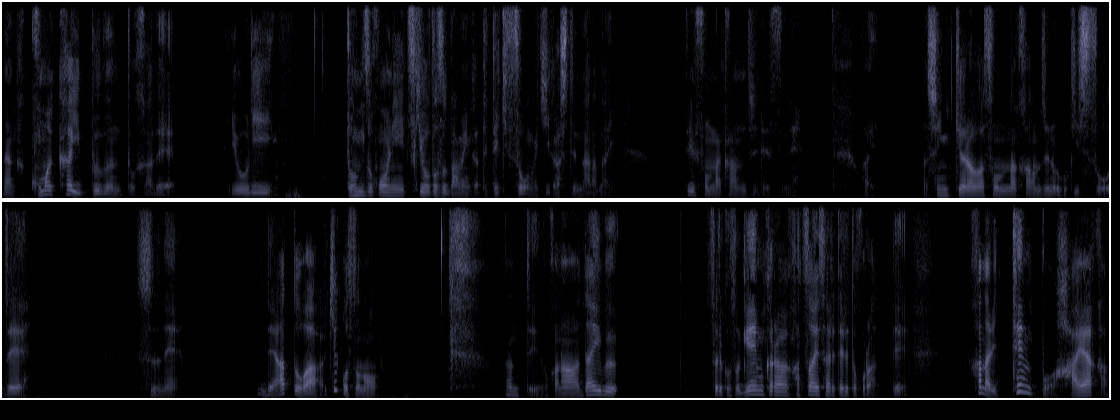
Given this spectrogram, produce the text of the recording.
なんか細かい部分とかで、より、どん底に突き落とす場面が出てきそうな気がしてならない。っていうそんな感じですね。はい。新キャラはそんな感じの動きしそうで、すね。で、あとは結構その、なんていうのかな、だいぶ、それこそゲームから発売されてるところあって、かなりテンポ早かっ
